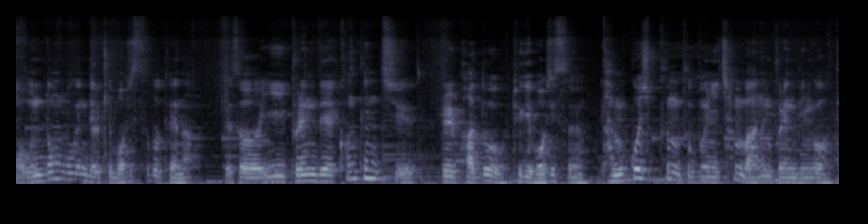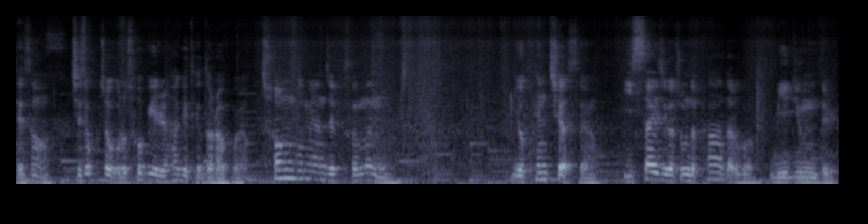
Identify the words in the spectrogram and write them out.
어, 운동복인데 이렇게 멋있어도 되나? 그래서 이 브랜드의 컨텐츠를 봐도 되게 멋있어요. 담고 싶은 부분이 참 많은 브랜드인 것 같아서 지속적으로 소비를 하게 되더라고요. 처음 구매한 제품은 이 팬츠였어요. 이 사이즈가 좀 더 편하더라고요. 미디움들.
